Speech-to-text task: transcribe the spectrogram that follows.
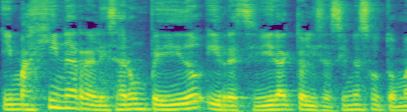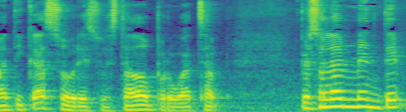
Imagina realizar un pedido y recibir actualizaciones automáticas sobre su estado por WhatsApp. Personalmente,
